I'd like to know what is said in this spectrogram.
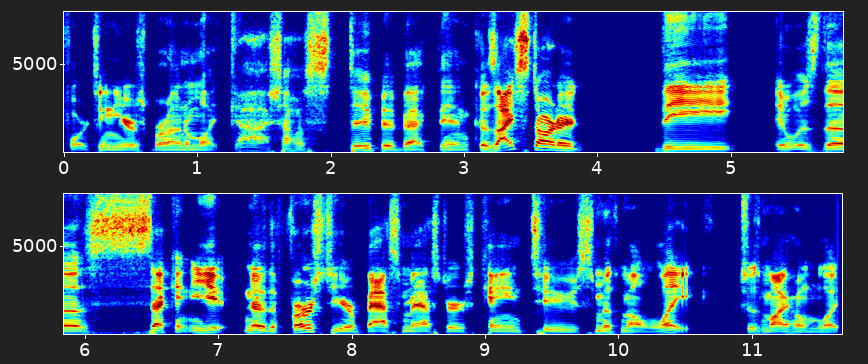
14 years, Brian. I'm like, gosh, I was stupid back then because I started the it was the second year, no, the first year Bassmasters came to Smith Mountain Lake, which is my home lake.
